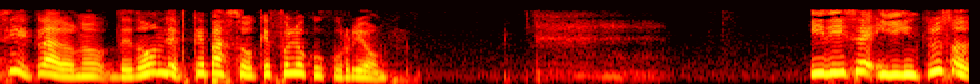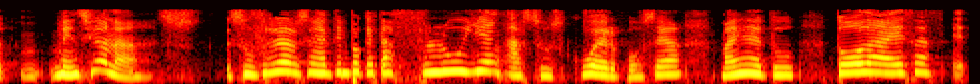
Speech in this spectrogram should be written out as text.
sí claro no de dónde qué pasó qué fue lo que ocurrió y dice y incluso menciona sufrir la reacción del tiempo que estas fluyen a sus cuerpos. O sea, imagínate tú, todas esas, eh,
